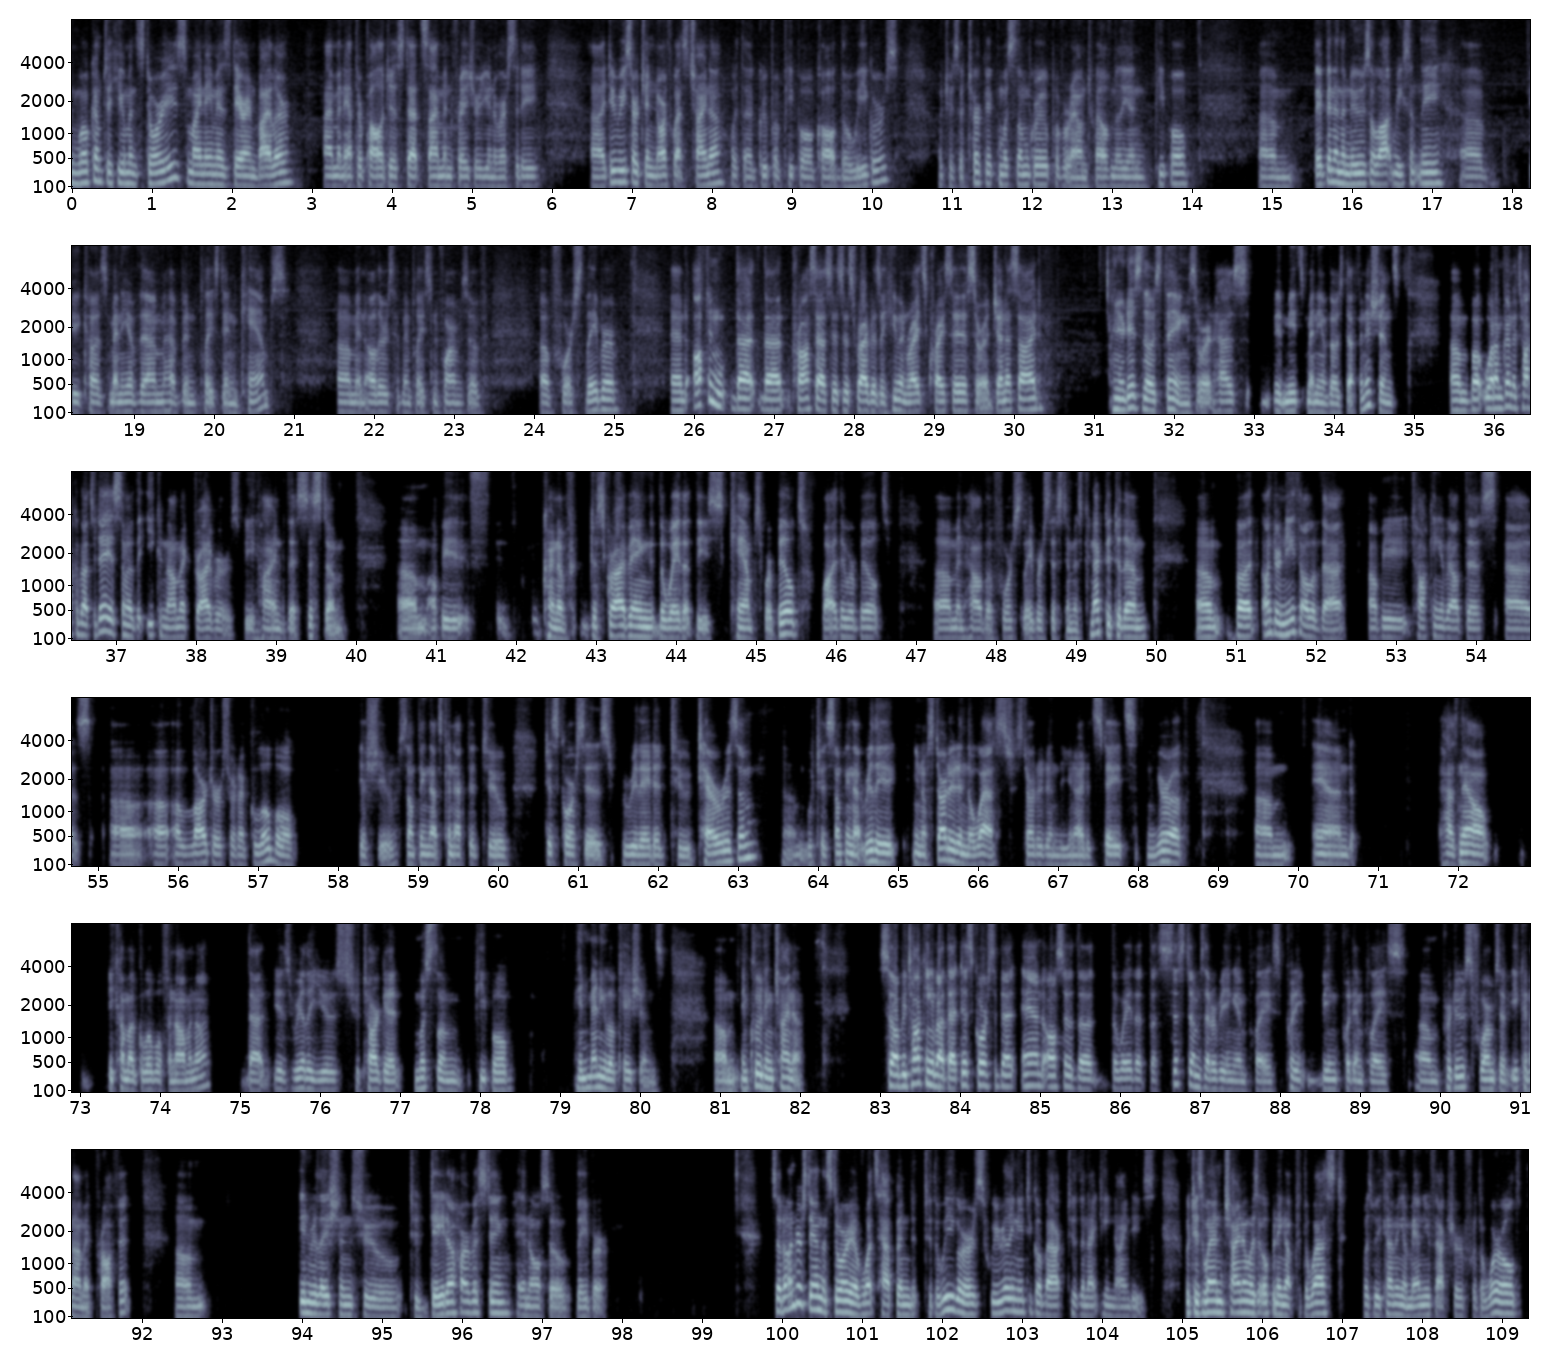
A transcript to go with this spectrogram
and welcome to Human Stories. My name is Darren Byler. I'm an anthropologist at Simon Fraser University. Uh, I do research in Northwest China with a group of people called the Uyghurs, which is a Turkic Muslim group of around 12 million people. Um, they've been in the news a lot recently uh, because many of them have been placed in camps um, and others have been placed in forms of, of forced labor. And often that, that process is described as a human rights crisis or a genocide. And it is those things, or it has, it meets many of those definitions. Um, but what I'm going to talk about today is some of the economic drivers behind this system. Um, I'll be kind of describing the way that these camps were built, why they were built, um, and how the forced labor system is connected to them. Um, but underneath all of that, I'll be talking about this as a, a larger sort of global issue, something that's connected to discourses related to terrorism, um, which is something that really, you know, started in the West, started in the United States and Europe, um, and has now become a global phenomenon that is really used to target Muslim people in many locations, um, including China. So I'll be talking about that discourse a bit and also the, the way that the systems that are being in place, putting, being put in place, um, produce forms of economic profit um, in relation to, to data harvesting and also labor. So to understand the story of what's happened to the Uyghurs, we really need to go back to the 1990s, which is when China was opening up to the West, was becoming a manufacturer for the world,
